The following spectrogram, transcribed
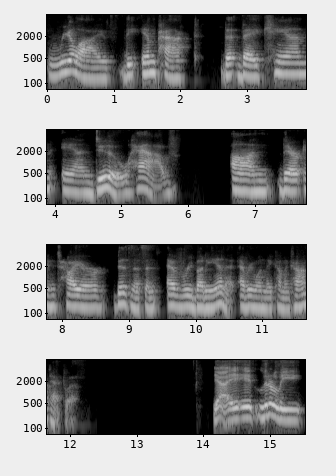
realize the impact that they can and do have on their entire business and everybody in it, everyone they come in contact with. Yeah, it, it literally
